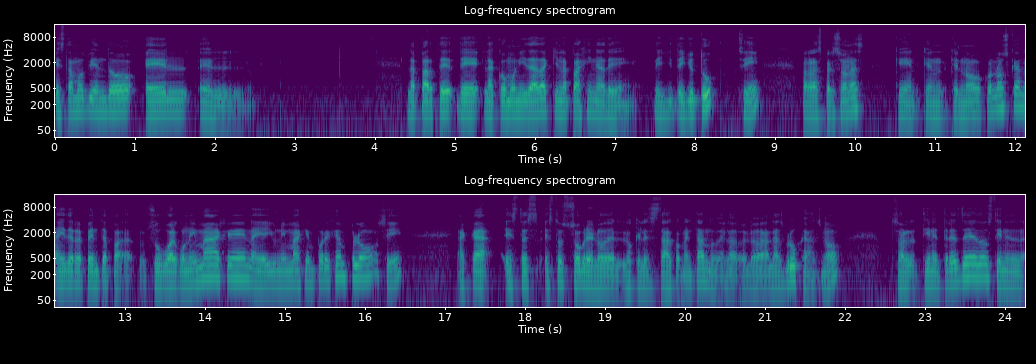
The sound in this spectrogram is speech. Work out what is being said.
estamos viendo el, el la parte de la comunidad aquí en la página de, de, YouTube, ¿sí? Para las personas que, no conozcan, ahí de repente subo alguna imagen, ahí hay una imagen, por ejemplo, ¿sí? Acá, esto es, esto es sobre lo, de, lo que les estaba comentando, de, las brujas, ¿no? tiene tres dedos, tiene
